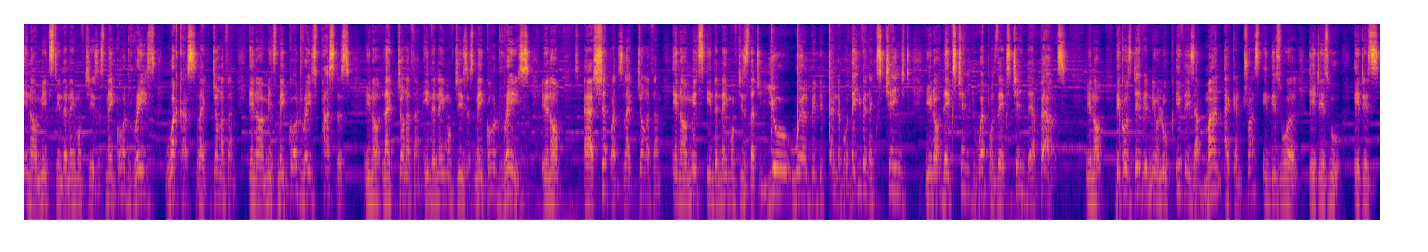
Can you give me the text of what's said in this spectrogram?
in our midst in the name of Jesus. May God raise workers like Jonathan in our midst. May God raise pastors, you know, like Jonathan in the name of Jesus. May God raise, you know, uh, shepherds like Jonathan in our midst in the name of Jesus that you will be dependable. They even exchanged, you know, they exchanged weapons, they exchanged their belts you know because david knew look if there is a man i can trust in this world it is who? It is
